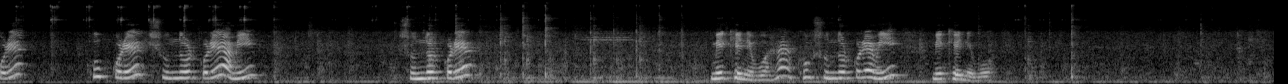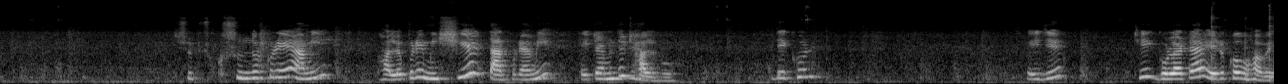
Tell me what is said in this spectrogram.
করে খুব করে সুন্দর করে আমি সুন্দর করে মেখে নেব হ্যাঁ? খুব সুন্দর করে আমি মেখে নেব। সুন্দর করে আমি ভালো করে মিশিয়ে তারপরে আমি এটার মধ্যে ঢালবো। দেখুন, এই যে ঠিক গোলাটা এরকম হবে।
